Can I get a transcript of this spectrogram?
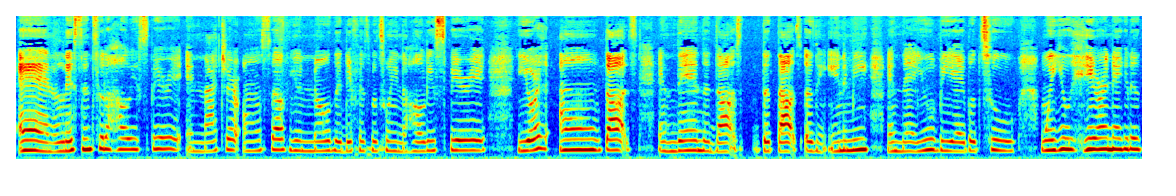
and listen to the Holy Spirit and not your own self. You know the difference between the Holy Spirit, your own thoughts, and then the thoughts the thoughts of the enemy, and that you'll be able to when you hear a negative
